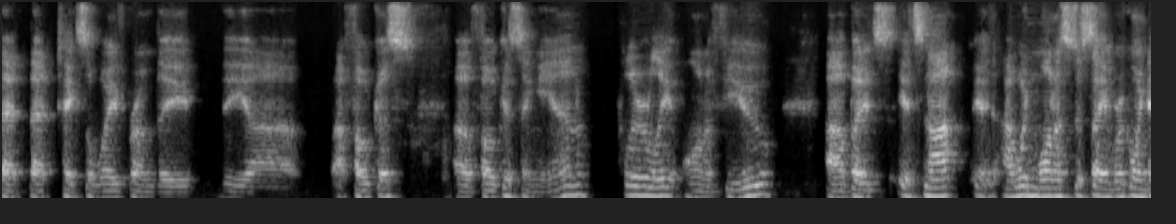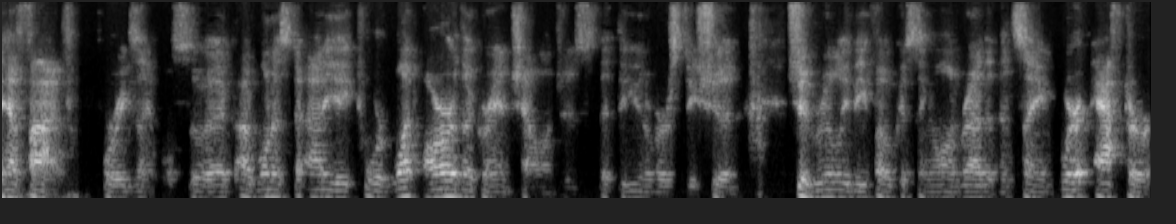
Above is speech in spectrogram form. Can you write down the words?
that that takes away from the the uh, focus of focusing in clearly on a few. Uh, but it's it's not. It, I wouldn't want us to say we're going to have five, for example. So I, I want us to ideate toward what are the grand challenges that the university should should really be focusing on, rather than saying we're after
